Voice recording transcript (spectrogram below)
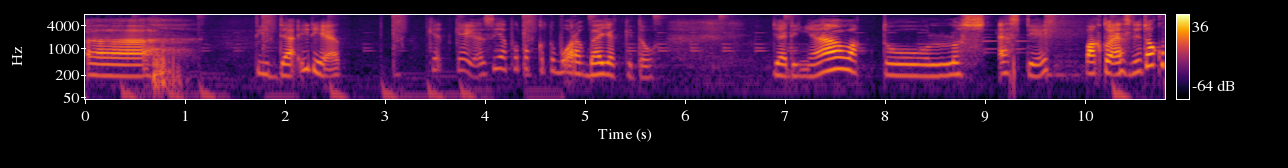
uh, tidak ini ya kayak, kayak gak sih aku tuh ketemu orang banyak gitu. Jadinya waktu lulus SD waktu SD tuh aku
